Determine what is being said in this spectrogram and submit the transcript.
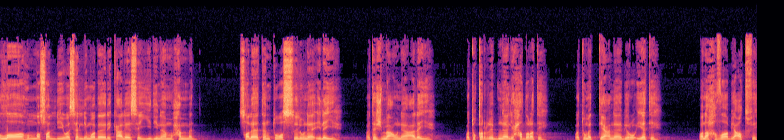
اللهم صل وسلم وبارك على سيدنا محمد. صلاة توصلنا إليه وتجمعنا عليه وتقربنا لحضرته وتمتعنا برؤيته ونحظى بعطفه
